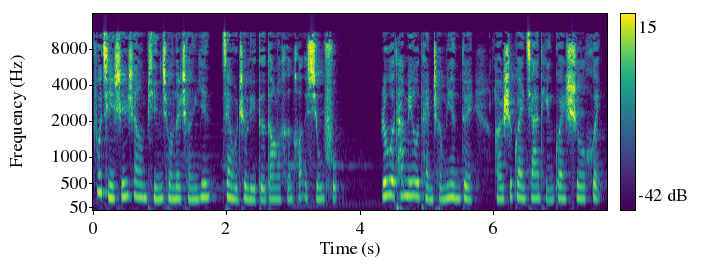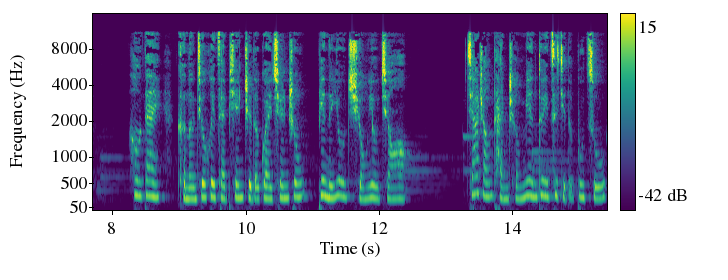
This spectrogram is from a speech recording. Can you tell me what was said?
父亲身上贫穷的成因，在我这里得到了很好的修复。如果他没有坦诚面对，而是怪家庭、怪社会，后代可能就会在偏执的怪圈中变得又穷又骄傲。家长坦诚面对自己的不足，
